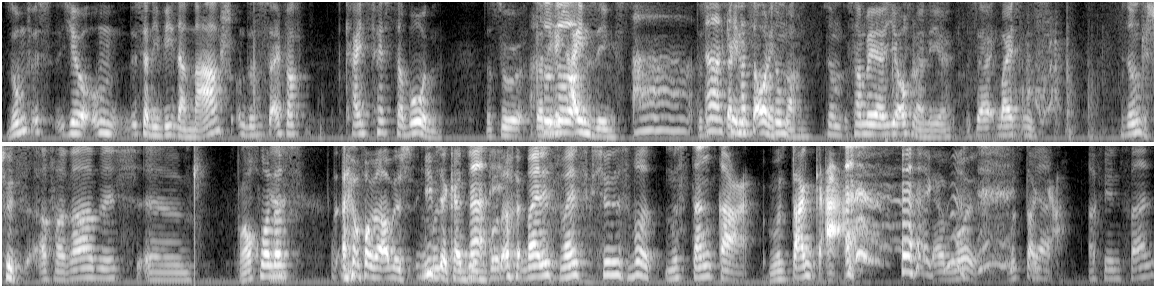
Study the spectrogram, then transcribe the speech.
Sumpf ist hier um, ist ja die Weser Marsch und das ist einfach kein fester Boden, dass du Ach da so, direkt so- einsinkst. Ah, Das ah, ist- da okay, kannst du auch nichts Sumpf, machen. Sumpf. Das haben wir ja hier auch in der Nähe. Das ist ja meistens, Sumpf Geschützt. ist auf Arabisch. Ähm, braucht man Ja. das? Auf Arabisch. Gibt ja keinen Sumpf, oder? Weil es, weil es ein schönes Wort. Mustanqa. Mustanka. Jawohl, Mustanka. Ja, auf jeden Fall.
